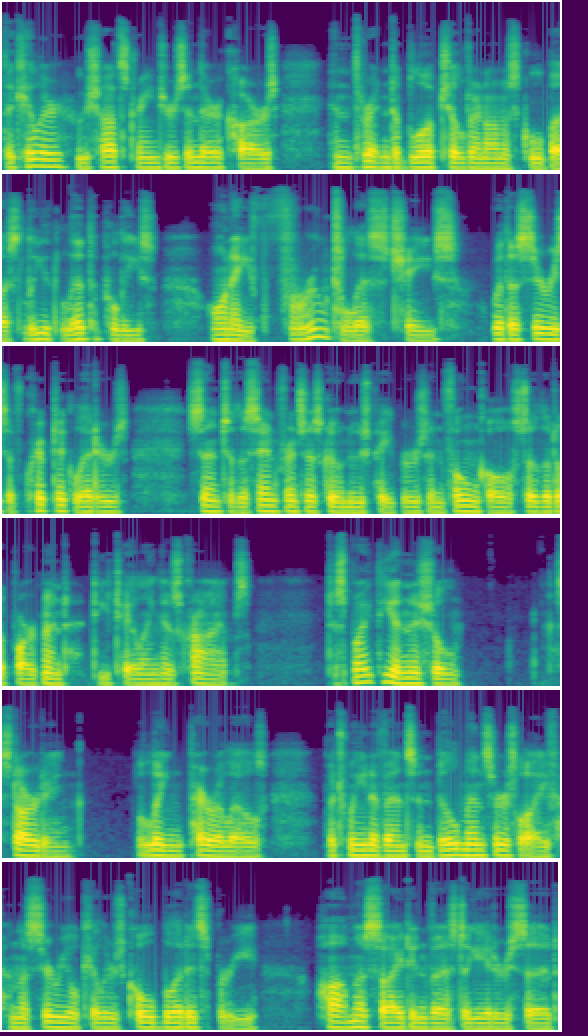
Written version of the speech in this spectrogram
The killer, who shot strangers in their cars and threatened to blow up children on a school bus, lead, led the police on a fruitless chase with a series of cryptic letters sent to the San Francisco newspapers and phone calls to the department detailing his crimes. Despite the initial starting link parallels between events in Bill Mentzer's life and the serial killer's cold blooded spree, homicide investigators said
